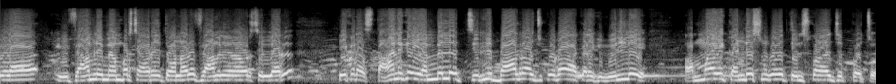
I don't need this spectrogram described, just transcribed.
కూడా ఈ ఫ్యామిలీ మెంబర్స్ ఎవరైతే ఉన్నారో ఫ్యామిలీ మెంబర్స్ వెళ్ళారు. ఇక్కడ స్థానిక ఎమ్మెల్యే చిర్రి బాలరాజు కూడా అక్కడికి వెళ్ళి అమ్మాయి కండిషన్ కూడా తెలుసుకోవాలని చెప్పుకోవచ్చు.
